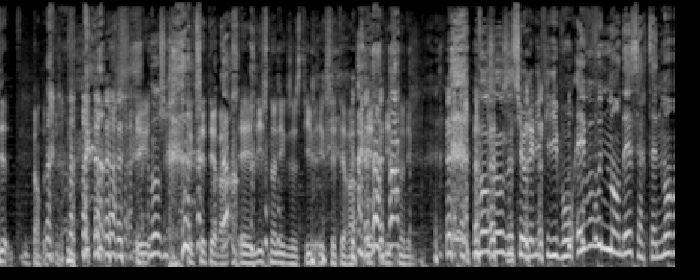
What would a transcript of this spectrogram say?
de- pardon, excusez-moi. et, Bonjour. etc. Et liste non exhaustive, etc. Et liste non Bonjour, je suis Aurélie Philippon et vous vous demandez certainement,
